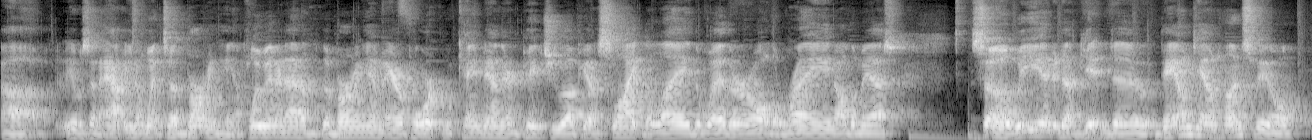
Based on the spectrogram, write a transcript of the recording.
uh, it was an out, you know, went to Birmingham, flew in and out of the Birmingham airport, came down there and picked you up. You had a slight delay, the weather, all the rain, all the mess. So we ended up getting to downtown Huntsville,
